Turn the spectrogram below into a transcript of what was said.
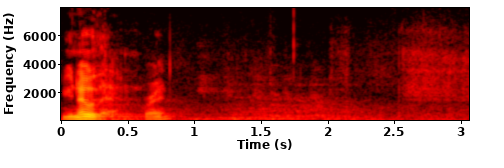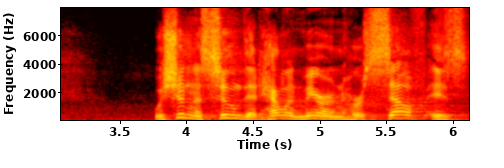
You know that, right? We shouldn't assume that Helen Mirren herself is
